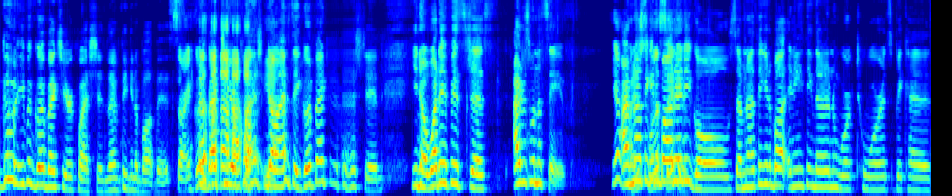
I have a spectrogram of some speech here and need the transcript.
go even going back to your questions, I'm thinking about this. Sorry. Going back to your question. Yeah. No, I'm saying going back to the question. You know, what if it's just I just want to save. Yeah, I'm I not thinking about save. any goals. I'm not thinking about anything that I'm gonna work towards because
